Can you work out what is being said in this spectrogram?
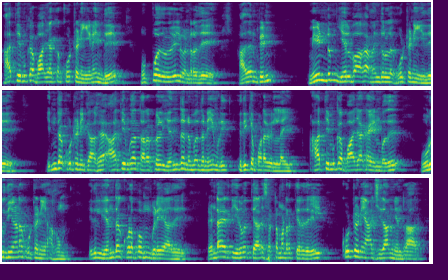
அதிமுக பாஜக கூட்டணி இணைந்து முப்பதுகளில் வென்றது. அதன்பின் மீண்டும் இயல்பாக அமைந்துள்ள கூட்டணி இது. இந்த கூட்டணிக்காக அதிமுக தரப்பில் எந்த நிபந்தனையும் விதி- விதிக்கப்படவில்லை. அதிமுக பாஜக என்பது உறுதியான கூட்டணியாகும். இதில் எந்த குழப்பமும் கிடையாது. ரெண்டாயிரத்தி இருபத்தி ஆறு சட்டமன்ற தேர்தலில் கூட்டணி ஆட்சிதான் என்றார்.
